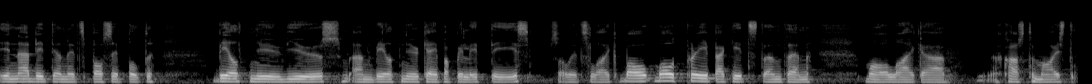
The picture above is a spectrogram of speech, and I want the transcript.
in addition, it's possible to build new views and build new capabilities. So it's like both, both pre-packaged and then more like a customized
